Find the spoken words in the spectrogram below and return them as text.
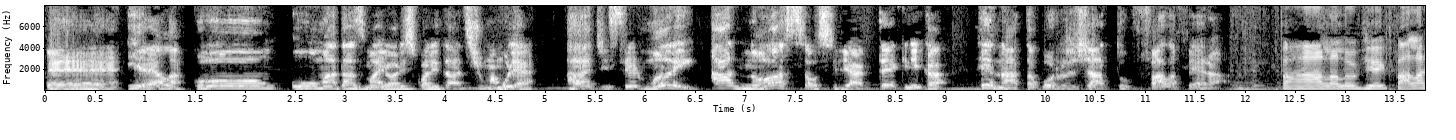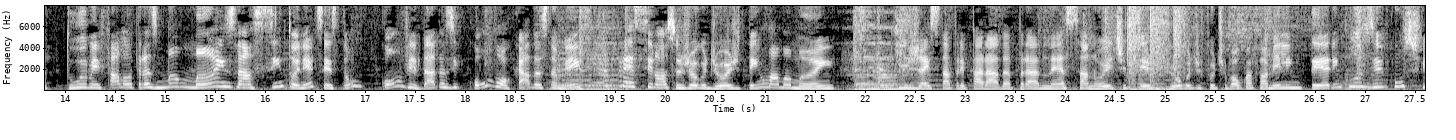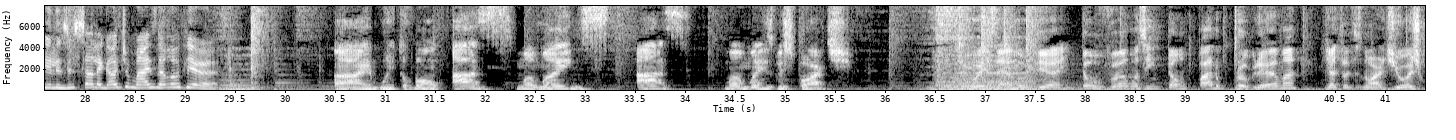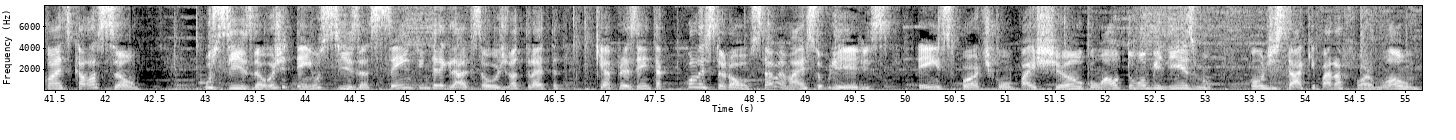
É, e ela com uma das maiores qualidades de uma mulher, a de ser mãe, a nossa auxiliar técnica, Renata Borjato. Fala, fera! Fala, Lovia, e fala, turma, e fala outras mamães na sintonia que vocês estão convidadas e convocadas também para esse nosso jogo de hoje. Tem uma mamãe que já está preparada para nessa noite ter jogo de futebol com a família inteira, inclusive com os filhos. Isso é legal demais, né, Lovia? Ah, é muito bom. As mamães, as mamães do esporte. Pois é, Luvian. Então vamos então para o programa de Atletas no Ar de hoje com a escalação. O CISA, hoje tem o CISA, Centro Integrado de Saúde do Atleta, que apresenta colesterol. Saiba mais sobre eles. Tem esporte com paixão, com automobilismo, com destaque para a Fórmula 1.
